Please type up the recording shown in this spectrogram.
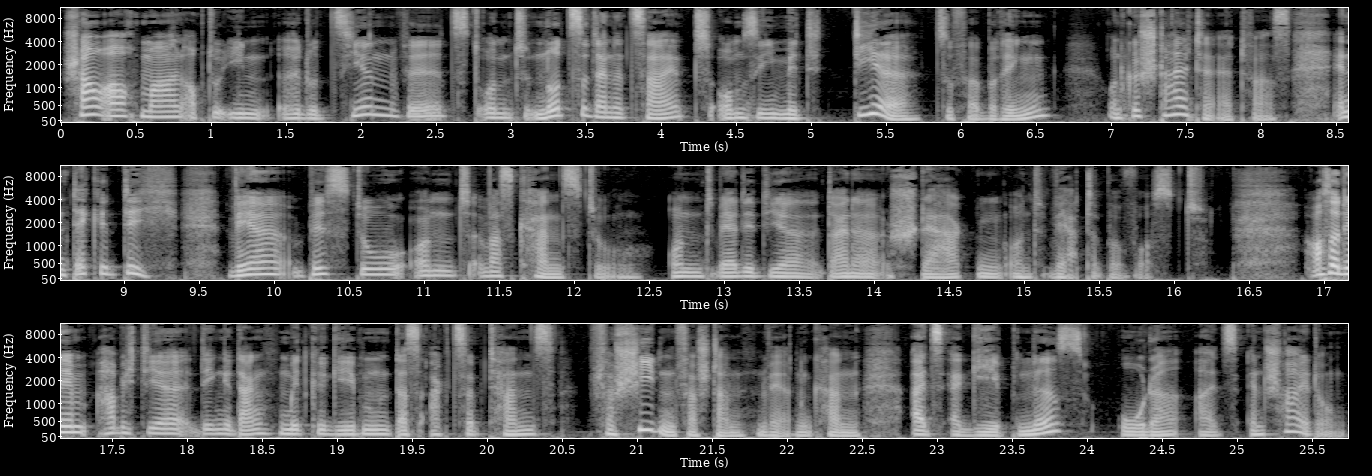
Schau auch mal, ob du ihn reduzieren willst und nutze deine Zeit, um sie mit dir zu verbringen und gestalte etwas. Entdecke dich. Wer bist du und was kannst du? Und werde dir deiner Stärken und Werte bewusst. Außerdem habe ich dir den Gedanken mitgegeben, dass Akzeptanz verschieden verstanden werden kann, als Ergebnis oder als Entscheidung.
